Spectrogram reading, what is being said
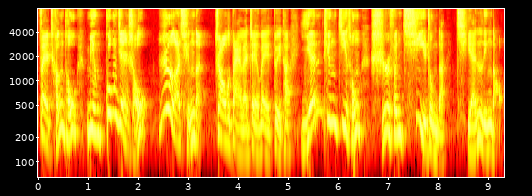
在城头命弓箭手热情地招待了这位对他言听计从、十分器重的前领导。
